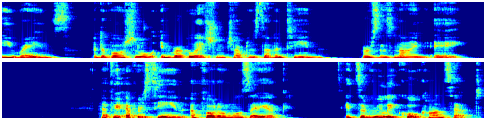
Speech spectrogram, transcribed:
He reigns, a devotional in Revelation chapter 17, verses 9a. Have you ever seen a photo mosaic? It's a really cool concept.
